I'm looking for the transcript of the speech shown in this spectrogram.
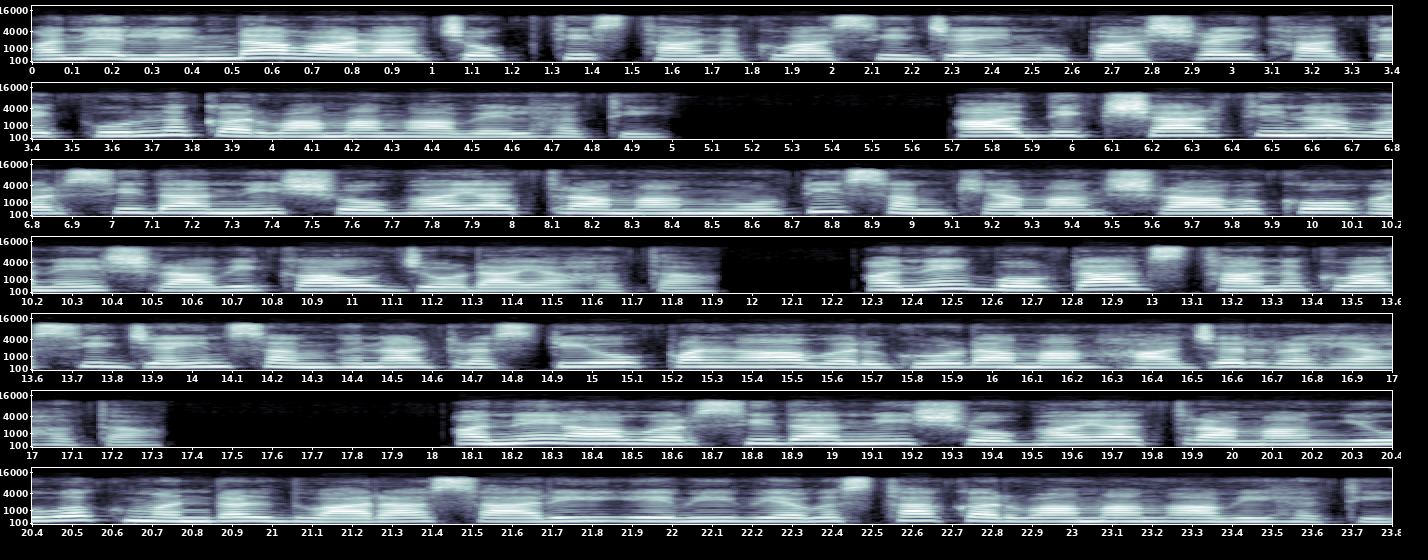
અને લીમડાવાળા ચોકથી સ્થાનકવાસી જૈન ઉપાશ્રય ખાતે પૂર્ણ કરવામાં આવેલ હતી. આ દીક્ષાર્થીના વરસીદાનની શોભાયાત્રામાં મોટી સંખ્યામાં શ્રાવકો અને શ્રાવિકાઓ જોડાયા હતા અને બોટાદ સ્થાનકવાસી જૈન સંઘના ટ્રસ્ટીઓ પણ આ વરઘોડામાં હાજર રહ્યા હતા. અને આ વરસીદાનની શોભાયાત્રામાં યુવક મંડળ દ્વારા સારી એવી વ્યવસ્થા કરવામાં આવી હતી.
